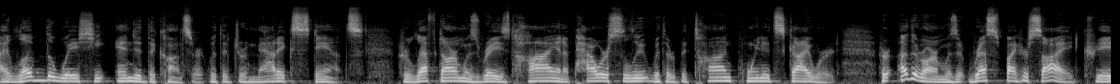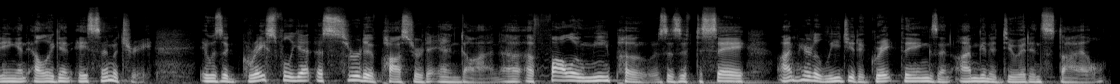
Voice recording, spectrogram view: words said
I loved the way she ended the concert with a dramatic stance. Her left arm was raised high in a power salute with her baton pointed skyward. Her other arm was at rest by her side, creating an elegant asymmetry. It was a graceful yet assertive posture to end on, a, a, follow me pose, as if to say, I'm here to lead you to great things and I'm going to do it in style.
